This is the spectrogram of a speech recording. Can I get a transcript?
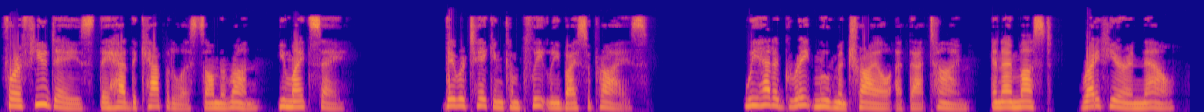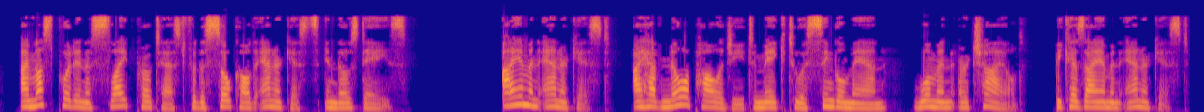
For a few days they had the capitalists on the run, you might say. They were taken completely by surprise. We had a great movement trial at that time, and I must, right here and now, I must put in a slight protest for the so-called anarchists in those days. I am an anarchist, I have no apology to make to a single man, woman or child, because I am an anarchist,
